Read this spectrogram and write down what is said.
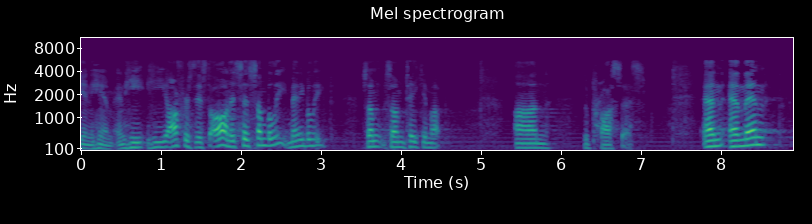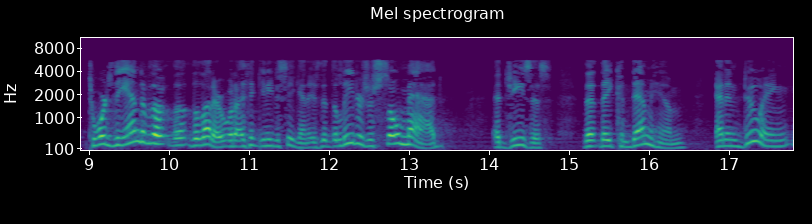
in him. And he, he offers this to all, and it says some believe, many believed. Some, some take him up on the process. And, and then towards the end of the, the, the, letter, what I think you need to see again is that the leaders are so mad at Jesus that they condemn him, and in doing,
